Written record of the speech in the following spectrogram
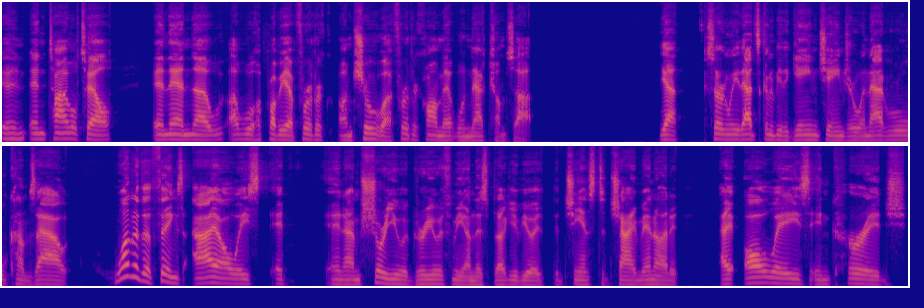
and, and time will tell. And then uh, I will probably have further. I'm sure we'll have further comment when that comes out. Yeah, certainly that's going to be the game changer when that rule comes out. One of the things I always, and I'm sure you agree with me on this, but I'll give you the chance to chime in on it. I always encourage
